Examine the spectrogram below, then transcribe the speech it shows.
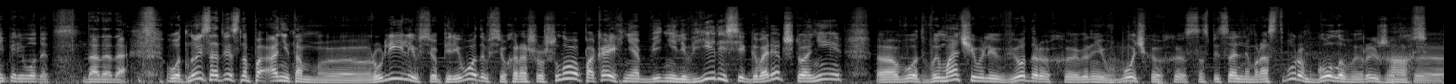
мечи. переводы. Да-да-да. Вот, ну и, соответственно, по- они там э, рулили, все переводы, все хорошо шло, пока их не обвинили в ересе, говорят, что они э, вот вымачивали в ведрах, э, вернее, в бочках э, со специальным раствором головы рыжих Ах, э,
